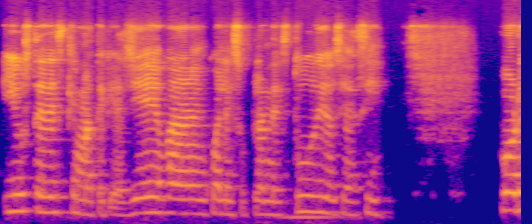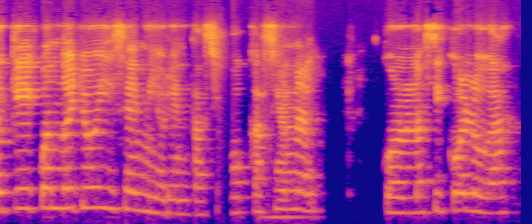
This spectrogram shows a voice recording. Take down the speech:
¿y ustedes qué materias llevan? ¿Cuál es su plan de estudios? Y así. Porque cuando yo hice mi orientación vocacional con una psicóloga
